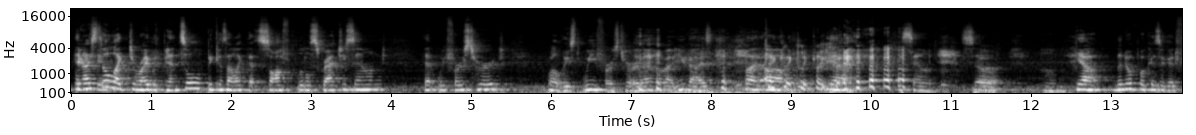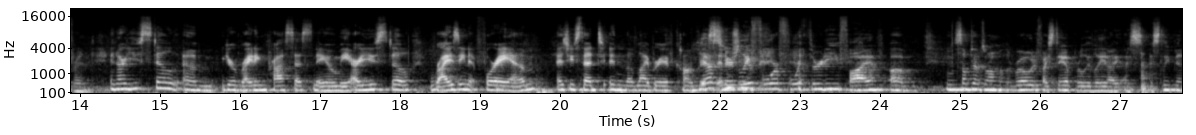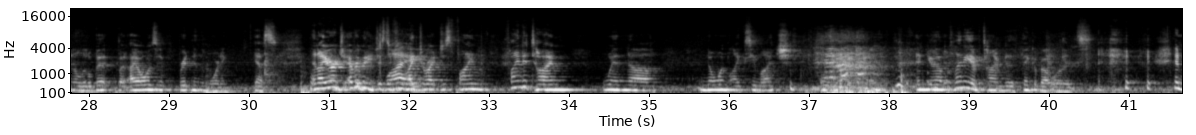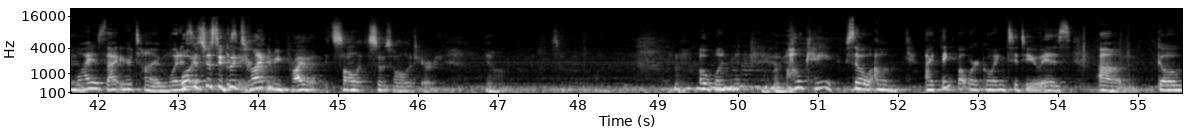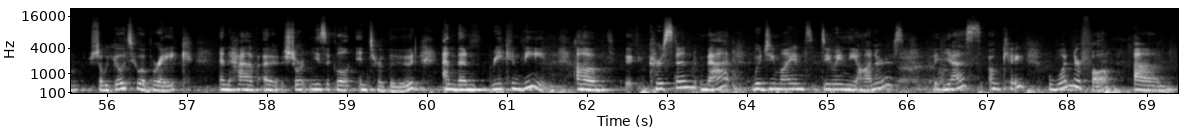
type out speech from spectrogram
and I still like to write with pencil because I like that soft little scratchy sound that we first heard well, at least we first heard. I don't know about you guys, but um, click, click, click, click. Yeah, the sound. So. Um, yeah, the notebook is a good friend. And are you still um, your writing process, Naomi? Are you still rising at 4 a.m. as you said in the Library of Congress? Yes, interview? usually 4, 4:30, 5. Um, mm-hmm. Sometimes when I'm on the road, if I stay up really late, I, I, I, sleep in a little bit. But I always have written in the morning. Yes, and I urge everybody just Why? if you like to write, just find find a time when. Uh, no one likes you much, and, and, you have plenty of time to think about words. and why is that your time? What is well, it's it, just a good time to be private. It's solid, so solitary. Yeah. Oh, one minute. Okay. okay. So um, I think what we're going to do is um, go. Shall we go to a break? and have a short musical interlude and then reconvene. Um, Kirsten, Matt, would you mind doing the honors? Yes? Okay, wonderful. Um,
